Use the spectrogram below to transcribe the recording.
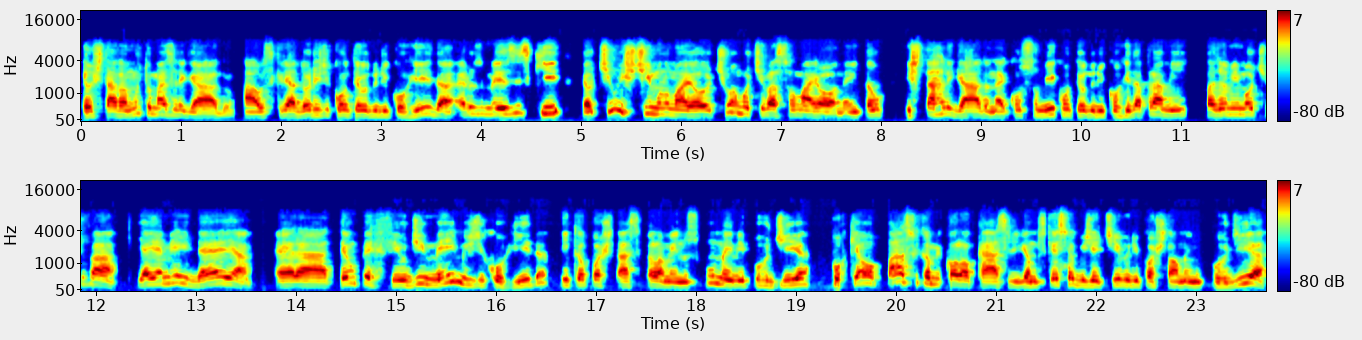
eu estava muito mais ligado aos criadores de conteúdo de corrida, eram os meses que eu tinha um estímulo maior, eu tinha uma motivação maior, né? Então, estar ligado, né, consumir conteúdo de corrida para mim, fazer eu me motivar. E aí a minha ideia era ter um perfil de memes de corrida em que eu postasse pelo menos um meme por dia porque ao passo que eu me colocasse, digamos que esse objetivo de postar um meme por dia,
